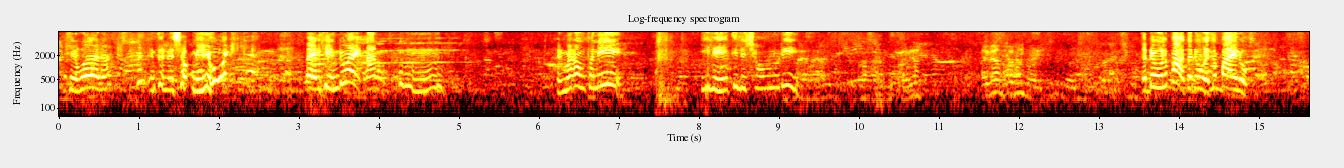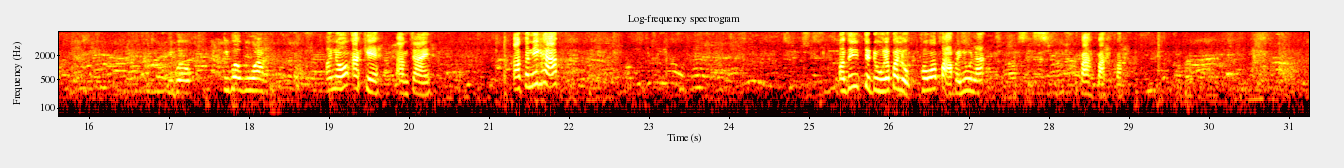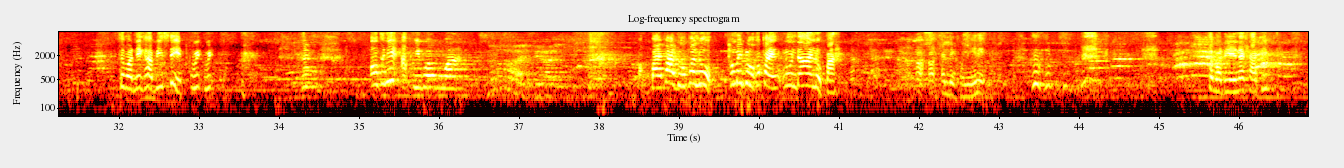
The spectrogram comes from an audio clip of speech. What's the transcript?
เคเวอร์นะ อินเทอร์เน็ตช็อกนี้อุ้ยเตะหินด้วยนั่นอื้อหือเห็นไหมองโทนี่อีเละที่เลชองดูดิจะดูหรือเปล่า จะดูหรือจะไปลูก อีวัวอีวัววัวเอาน้องโอเคตามใจ เอาตัวนี้ครับเอาที่จะดูแล้วปะลูก เพราะว่าป่าไปนู่นละไป่าป่าป่า สวัสดีค่ะพี่สิทธิ์วิวิเอาตัวนี้อะอีวัวไปป่าดูป่ะลูก ถ้าไม่ดูก็ไปนู่นได้ลูกป่ะไอเด็กคนนี้นี่ สวัสดีนะคะพี่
